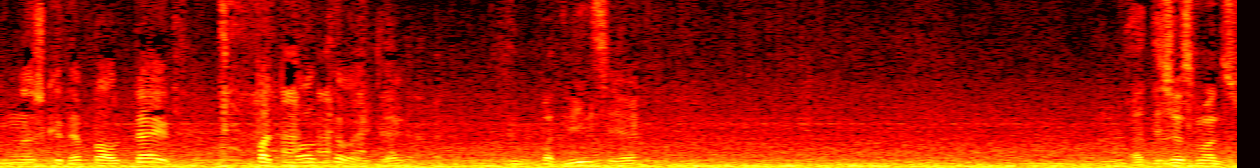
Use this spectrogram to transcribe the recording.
Немножко, да, болтают, подбалтывает, да? Подвинься, я. А ты что смотришь?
